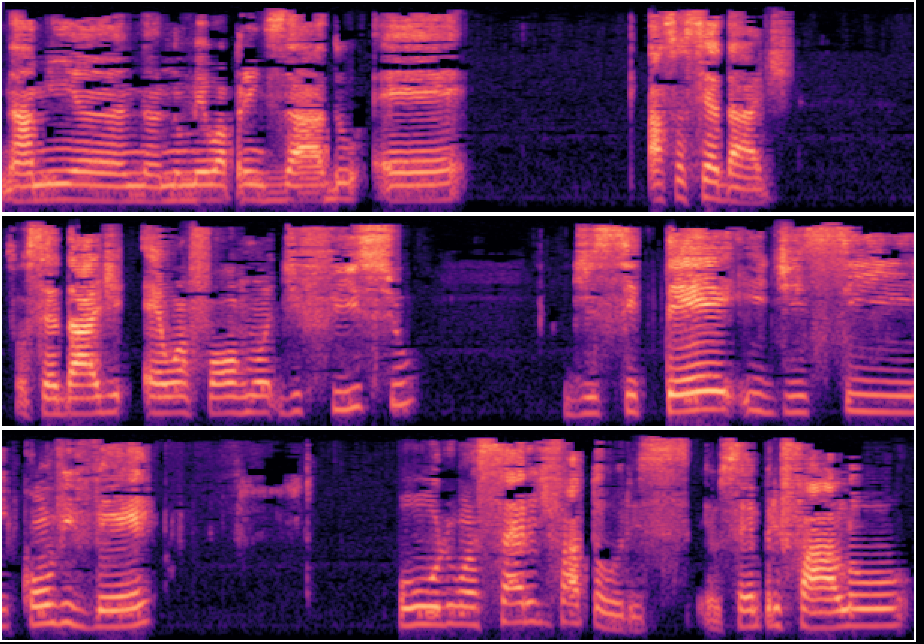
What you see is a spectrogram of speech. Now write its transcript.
na minha, na, no meu aprendizado é a sociedade. Sociedade é uma forma difícil de se ter e de se conviver por uma série de fatores. Eu sempre falo,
